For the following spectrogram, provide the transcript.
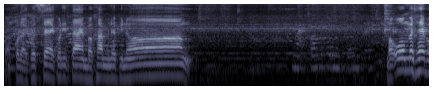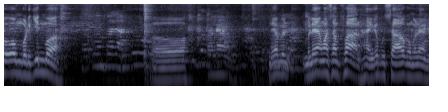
ฝากกดไลค์กดแชร์กดติดตามบอกคำเด้อพี่น้องบ่โอมไม่ใช่บ่โอมบ่ได้กินบ่เอิ้นไปละเออมาแล้วเนี่ยมันแมลงมาสัมภาษณ์ให้กับผู้สาวกับแมลงม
